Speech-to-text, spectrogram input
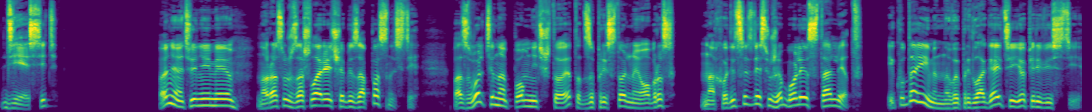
Десять?» «Понятия не имею, но раз уж зашла речь о безопасности, позвольте напомнить, что этот запрестольный образ находится здесь уже более ста лет. И куда именно вы предлагаете ее перевести?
